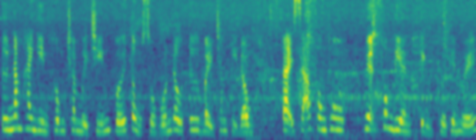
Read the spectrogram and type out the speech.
từ năm 2019 với tổng số vốn đầu tư 700 tỷ đồng tại xã Phong Thu, huyện Phong Điền, tỉnh Thừa Thiên Huế.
